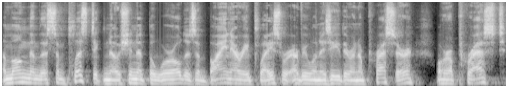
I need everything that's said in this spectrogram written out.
among them the simplistic notion that the world is a binary place where everyone is either an oppressor or oppressed.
